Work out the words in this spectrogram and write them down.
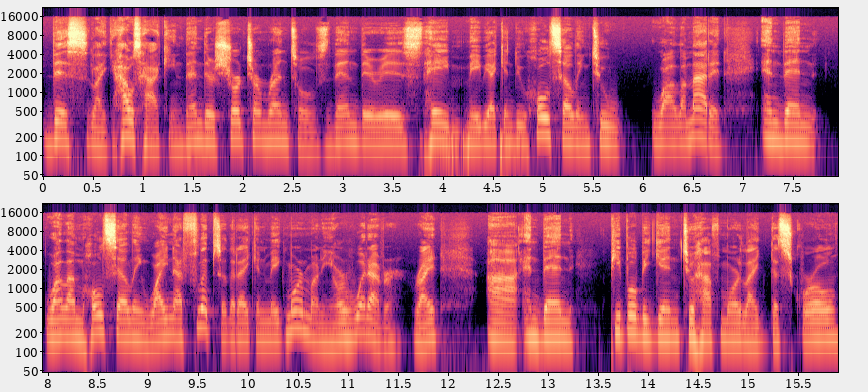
this like house hacking. Then there's short term rentals. Then there is, hey, maybe I can do wholesaling too while I'm at it. And then while I'm wholesaling, why not flip so that I can make more money or whatever, right? Uh, and then people begin to have more like the squirrel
